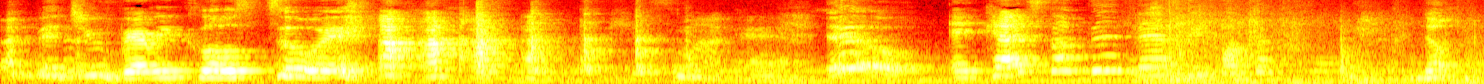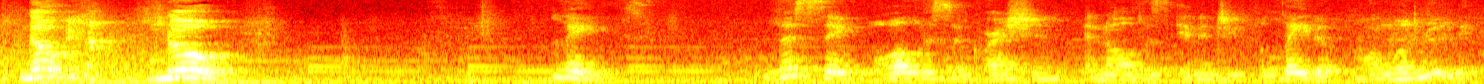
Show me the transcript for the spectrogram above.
I bet you very close to it. Kiss my ass. Ew. And catch something, nasty fucker. No, no, no. Ladies, let's save all this aggression and all this energy for later when we'll need it.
